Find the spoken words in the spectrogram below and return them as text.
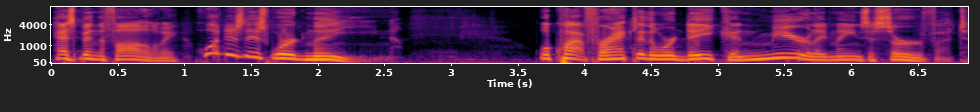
has been the following What does this word mean? Well, quite frankly, the word deacon merely means a servant,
